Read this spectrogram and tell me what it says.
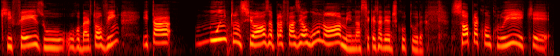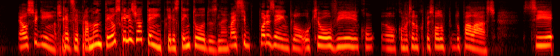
que fez o, o Roberto Alvim e está muito ansiosa para fazer algum nome na Secretaria de Cultura. Só para concluir que é o seguinte. Quer dizer, para manter os que eles já têm, porque eles têm todos, né? Mas se, por exemplo, o que eu ouvi com, conversando com o pessoal do, do Palácio, se,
